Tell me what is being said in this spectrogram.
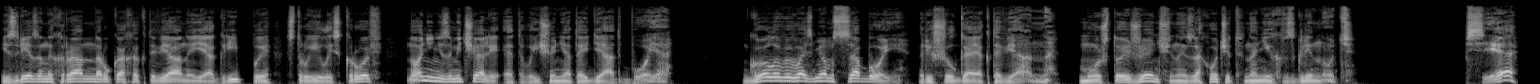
Изрезанных ран на руках Октавиана и Агриппы струилась кровь, но они не замечали этого, еще не отойдя от боя. «Головы возьмем с собой», — решил Гай Октавиан. «Муж той женщины захочет на них взглянуть». «Все?»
